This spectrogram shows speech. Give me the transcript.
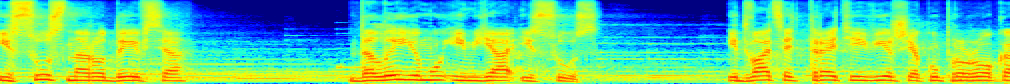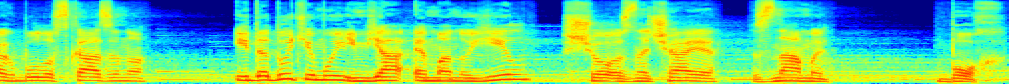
Ісус народився, дали йому ім'я Ісус. І 23-й вірш, як у пророках було сказано, і дадуть йому ім'я Еммануїл, що означає з нами Бог.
